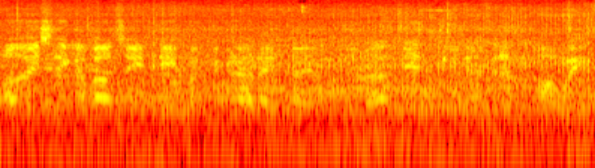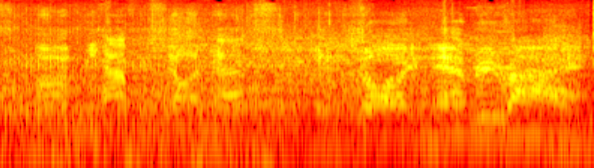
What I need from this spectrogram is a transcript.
Always think about safety pag nagra-ride tayo. Definitely, always. On behalf of Shell and Matt, Enjoy every ride!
